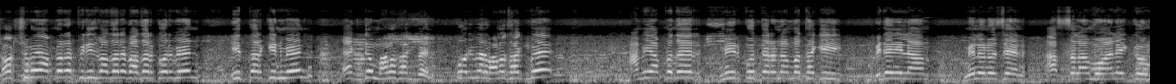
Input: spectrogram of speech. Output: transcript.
সবসময় আপনারা পিরিজ বাজারে বাজার করবেন, ইফতার কিনবেন, একদম ভালো থাকবেন। পরিবার ভালো থাকবে। আমি আপনাদের মিরপুর তেরো নম্বর থাকি, বিদায় নিলাম। মিলন হোসেন আসসালামু আলাইকুম।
